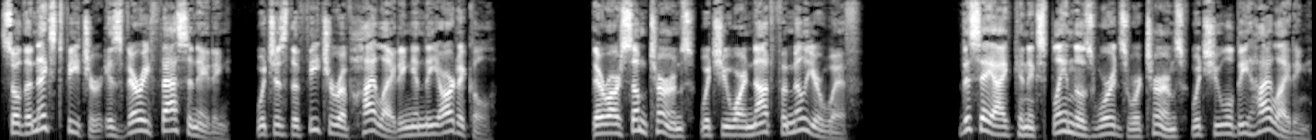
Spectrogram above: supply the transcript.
So the next feature is very fascinating, which is the feature of highlighting in the article. There are some terms which you are not familiar with. This AI can explain those words or terms which you will be highlighting.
